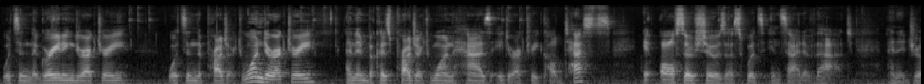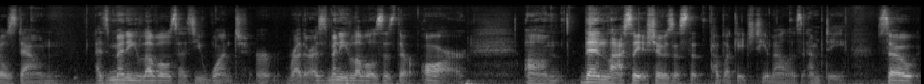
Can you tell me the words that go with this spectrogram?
what's in the grading directory, what's in the project one directory. And then because project one has a directory called tests, it also shows us what's inside of that. And it drills down as many levels as you want, or rather as many levels as there are. Um, then lastly, it shows us that public HTML is empty. So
